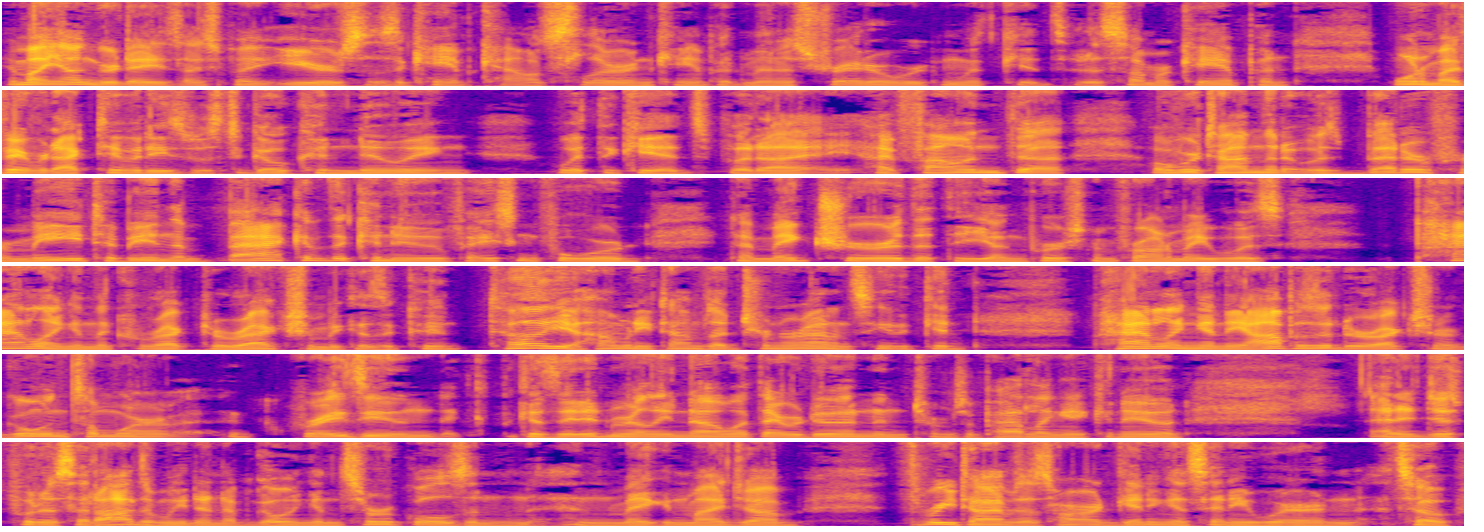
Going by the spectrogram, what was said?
In my younger days, I spent years as a camp counselor and camp administrator working with kids at a summer camp. And one of my favorite activities was to go canoeing with the kids. But I, I found uh, over time that it was better for me to be in the back of the canoe facing forward to make sure that the young person in front of me was paddling in the correct direction because I couldn't tell you how many times I'd turn around and see the kid paddling in the opposite direction or going somewhere crazy because they didn't really know what they were doing in terms of paddling a canoe. And and it just put us at odds and we'd end up going in circles and, and making my job three times as hard getting us anywhere. And so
